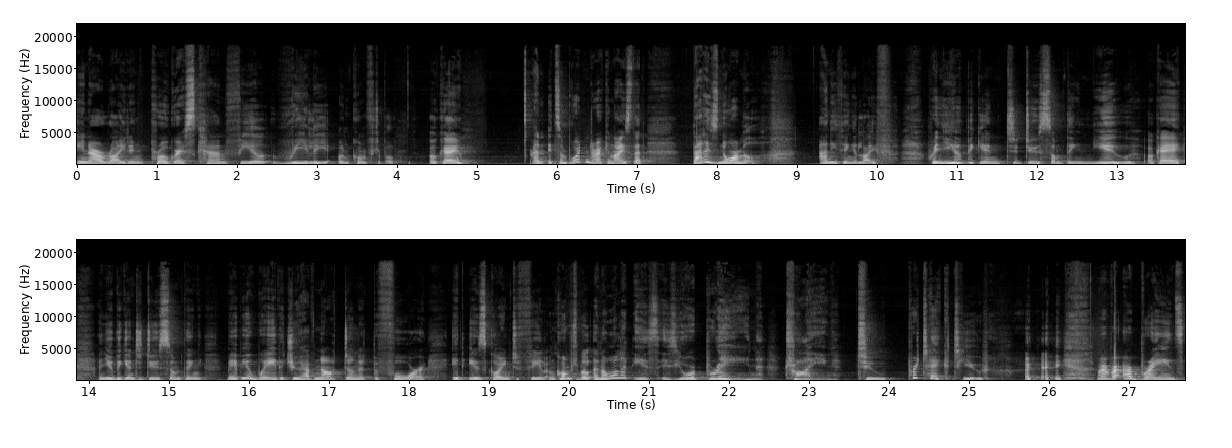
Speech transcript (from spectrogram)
in our riding, progress can feel really uncomfortable. Okay? And it's important to recognize that that is normal. Anything in life. When you begin to do something new, okay, and you begin to do something maybe a way that you have not done it before, it is going to feel uncomfortable. And all it is, is your brain trying to protect you. Okay. Remember, our brains,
